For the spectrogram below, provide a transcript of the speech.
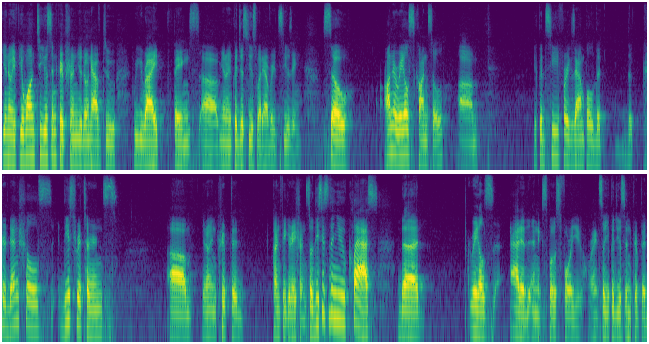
you know, if you want to use encryption, you don't have to rewrite things. Uh, you know, you could just use whatever it's using. So on a Rails console, um, you could see, for example, that the credentials, these returns, um, you know, encrypted configuration. So this is the new class that Rails added and exposed for you, right? So you could use encrypted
